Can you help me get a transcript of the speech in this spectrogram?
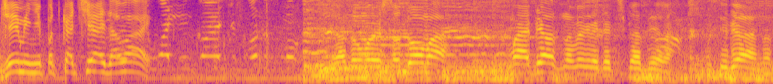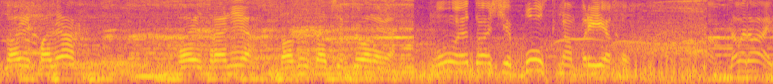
Джейми, не подкачай, давай. Я думаю, что дома мы обязаны выиграть этот чемпионат мира. У себя, на своих полях, своей стране должны стать чемпионами. Ну, это вообще бог к нам приехал. Давай, давай,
